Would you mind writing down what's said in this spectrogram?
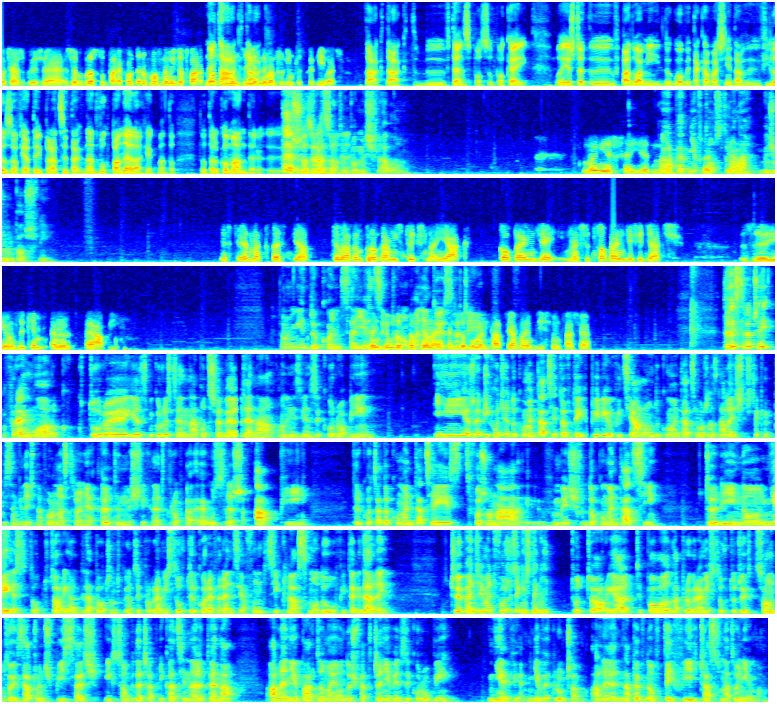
Chociażby, że, że po prostu parę folderów można mieć otwarte No i tak, między tak. jednym a drugim przeskakiwać. Tak, tak, w ten sposób, okej. Bo jeszcze y, wpadła mi do głowy taka właśnie ta filozofia tej pracy tak na dwóch panelach, jak ma to Total Commander. y, Też od razu o tym pomyślałem. No i jeszcze jedna I pewnie w tą kwestia, stronę byśmy mm, poszli. Jeszcze jedna kwestia, tym razem programistyczna. Jak to będzie, znaczy co będzie się dziać z językiem EAPI? To nie do końca język Będzie udostępniona jakaś raczej dokumentacja w najbliższym czasie? To jest raczej framework, który jest wykorzystany na potrzeby Eltena. On jest w języku Ruby. I jeżeli chodzi o dokumentację, to w tej chwili oficjalną dokumentację można znaleźć, tak jak pisałem kiedyś na forum, na stronie eltenmyślniknet.eu api. Tylko ta dokumentacja jest tworzona w myśl dokumentacji, czyli no nie jest to tutorial dla początkujących programistów, tylko referencja funkcji, klas, modułów itd. Czy będziemy tworzyć jakiś taki tutorial typowo dla programistów, którzy chcą coś zacząć pisać i chcą wydać aplikację na Eltena, ale nie bardzo mają doświadczenie w języku Ruby? Nie wiem, nie wykluczam, ale na pewno w tej chwili czasu na to nie mam.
